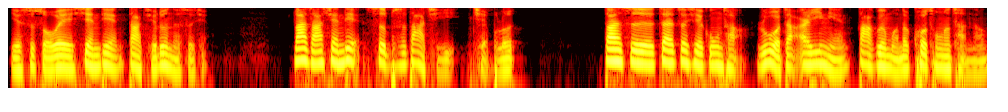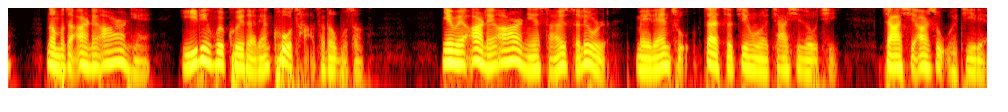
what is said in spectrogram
也是所谓限电大旗论的事情。拉闸限电是不是大旗，且不论。但是在这些工厂如果在二一年大规模的扩充了产能，那么，在二零二二年一定会亏得连裤衩子都不剩，因为二零二二年三月十六日，美联储再次进入了加息周期，加息二十五个基点；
